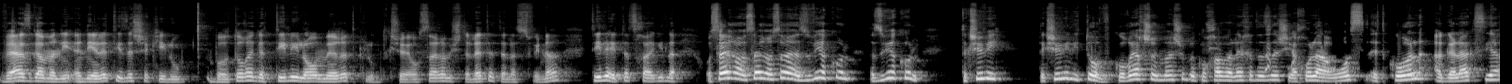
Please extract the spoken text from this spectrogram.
ואז גם אני, אני העליתי זה שכאילו באותו רגע טילי לא אומרת כלום כשאוסיירה משתלטת על הספינה טילי הייתה צריכה להגיד לה אוסיירה אוסיירה אוסיירה עזבי הכל עזבי הכל תקשיבי תקשיבי לי טוב, קורה עכשיו משהו בכוכב הלכת הזה שיכול להרוס את כל הגלקסיה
